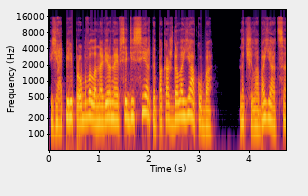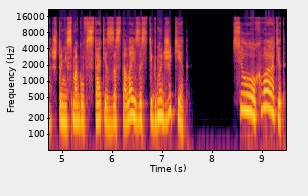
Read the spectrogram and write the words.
Я перепробовала, наверное, все десерты, пока ждала Якуба. Начала бояться, что не смогу встать из-за стола и застегнуть жакет. «Всё, хватит,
